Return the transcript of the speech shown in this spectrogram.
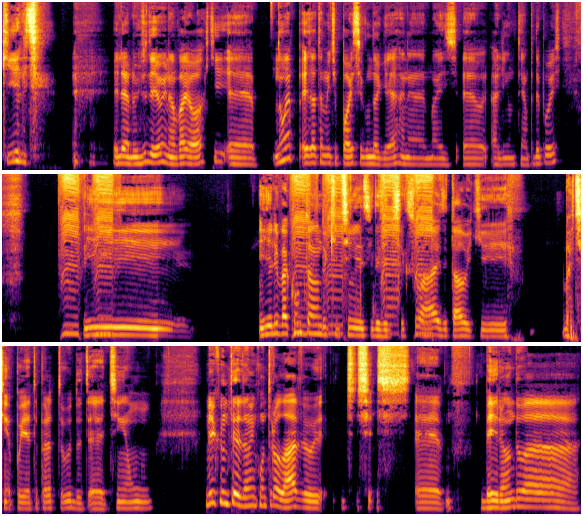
Que ele, ele era um judeu em Nova York, é, não é exatamente pós Segunda Guerra, né, mas é ali um tempo depois. E e ele vai contando que tinha esses desejos sexuais e tal e que batia poeta para tudo, é, tinha um meio que um tesão incontrolável, é, beirando a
